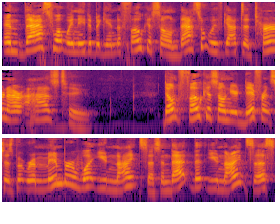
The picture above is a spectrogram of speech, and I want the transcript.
And that's what we need to begin to focus on. That's what we've got to turn our eyes to. Don't focus on your differences, but remember what unites us. And that that unites us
